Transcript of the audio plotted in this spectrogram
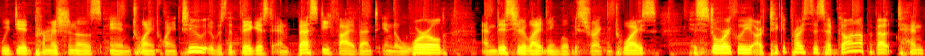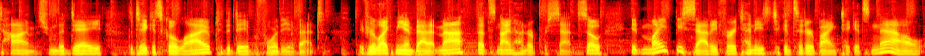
We did permissionless in 2022. It was the biggest and best DeFi event in the world. And this year, Lightning will be striking twice. Historically, our ticket prices have gone up about 10 times from the day the tickets go live to the day before the event. If you're like me and bad at math, that's 900%. So it might be savvy for attendees to consider buying tickets now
